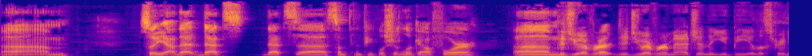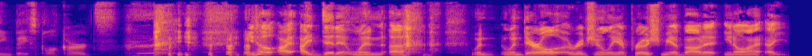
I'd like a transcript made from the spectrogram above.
Um, so yeah, that that's that's uh, something people should look out for. Um, did you ever but, did you ever imagine that you'd be illustrating baseball cards? you know, I, I didn't when uh, when when Daryl originally approached me about it. You know, I, I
